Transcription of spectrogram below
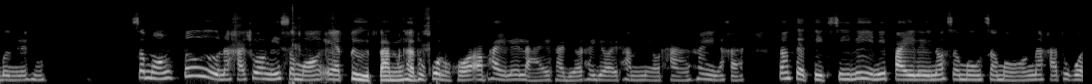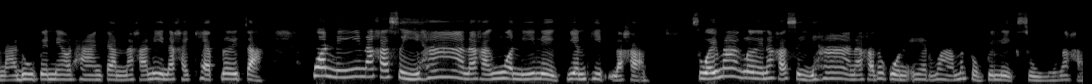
เบิ่งเลย สมองตื้อนะคะ ช่วงนี้สมองแอร์ตื่นตันค่ะ ทุกคนขออภัยหลายๆค่ะ เดี๋ยวทยอยทำแนวทางให้นะคะ ตั้งแต่ติดซีรีส์นี้ไปเลยเนาะสมองสมองนะคะ ทุกคนนะดูเป็นแนวทางกันนะคะ นี่นะคะแคปเลยจ้ะงวดนี้นะคะสี่ห้านะคะงวดนี้เลขเปลี่ยนทิศละค่ะ สวยมากเลยนะคะสี่ห้านะคะ ทุกคนแอดว่ามันตกเป็นเลขสูงนะคะ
